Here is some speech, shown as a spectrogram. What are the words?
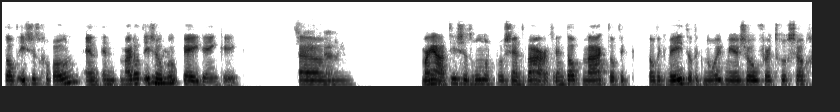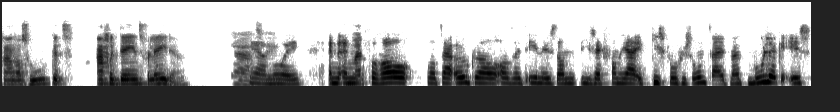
dat is het gewoon. En, en, maar dat is ook mhm. oké, denk ik. Um, maar ja, het is het 100% waard. En dat maakt dat ik, dat ik weet dat ik nooit meer zo ver terug zou gaan als hoe ik het eigenlijk deed in het verleden. Ja, ja mooi. En, en vooral wat daar ook wel altijd in is, dan je zegt van ja, ik kies voor gezondheid. Maar het moeilijke is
